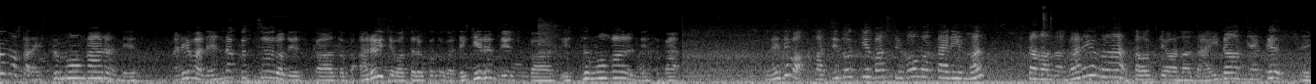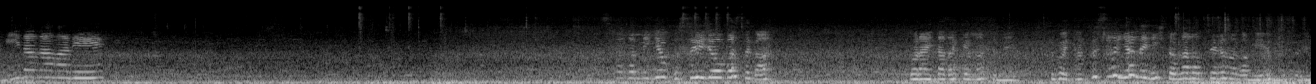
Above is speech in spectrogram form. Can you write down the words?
様から質問があるんです。あれは連絡通路です。かとか歩いて渡ることができるんです。かって質問があるんです。がそれでは勝どき橋を渡ります。下の流れは東京の大動脈隅田川です。右奥水上バスがご覧いただけます。ねす。ごいたくさん屋根に人が乗ってるのが見えます。ね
